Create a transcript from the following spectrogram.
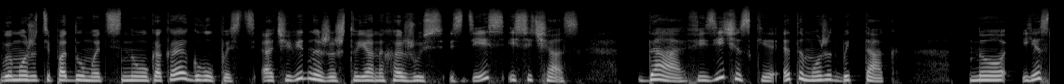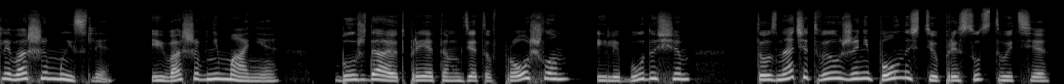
Вы можете подумать, ну какая глупость, очевидно же, что я нахожусь здесь и сейчас. Да, физически это может быть так. Но если ваши мысли и ваше внимание блуждают при этом где-то в прошлом или будущем, то значит вы уже не полностью присутствуете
